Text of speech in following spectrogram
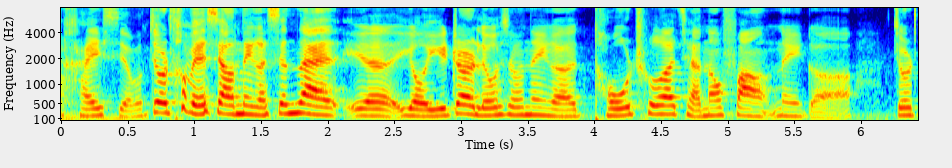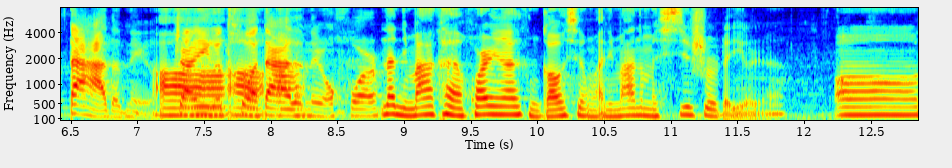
还行，就是特别像那个现在也有一阵儿流行那个头车前头放那个。就是大的那个，粘一个特大的那种花儿。那你妈看见花儿应该很高兴吧？你妈那么西式的一个人。嗯，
